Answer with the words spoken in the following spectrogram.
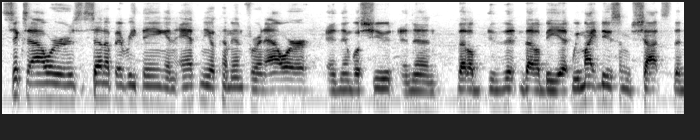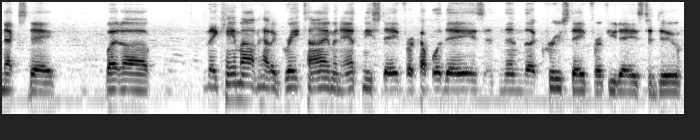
six hours, set up everything, and Anthony will come in for an hour, and then we'll shoot, and then that'll that'll be it. We might do some shots the next day, but uh, they came out and had a great time, and Anthony stayed for a couple of days, and then the crew stayed for a few days to do,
